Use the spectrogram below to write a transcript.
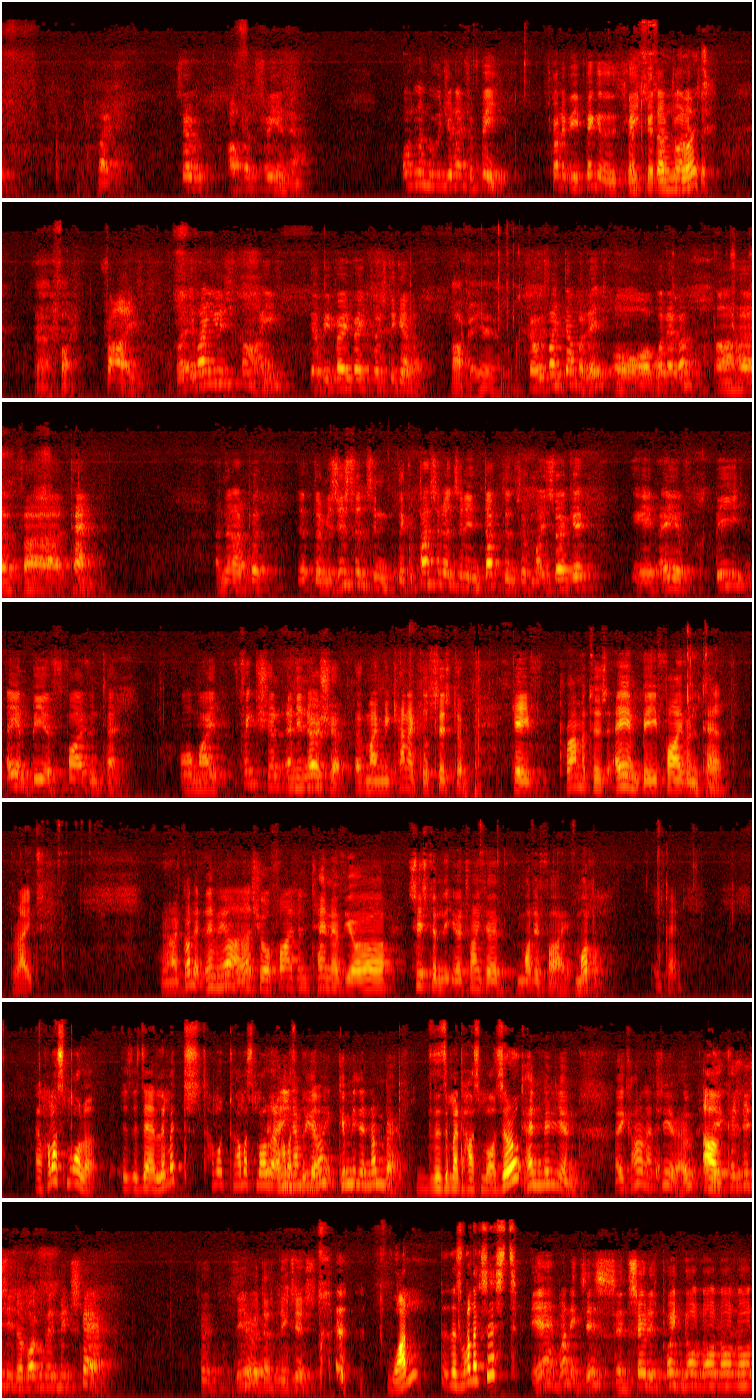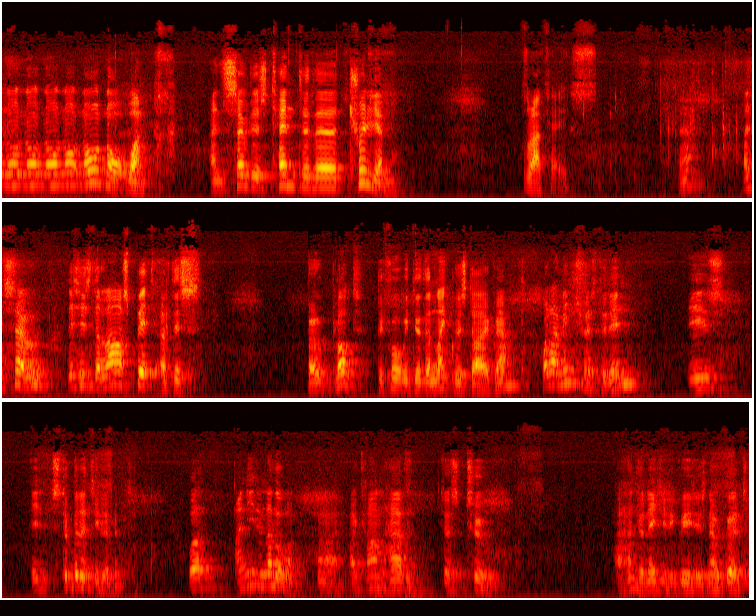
Right. So I'll put three in there. What number would you like for B? It's got to be bigger than three because I've very drawn it to Uh, five. five. Well, if I use five, they'll be very, very close together. Okay, yeah. So if I double it or whatever, I'll have uh, 10. And then I put the, the resistance in the capacitance and inductance of my circuit gave A of B, A and B of 5 and 10. Or my friction and inertia of my mechanical system gave parameters A and B 5 and 10. Right. And I got it, there we are. That's your 5 and 10 of your system that you're trying to modify, model. Okay. And how much smaller? Is, is there a limit? How much? How much smaller? Any how much number you bigger? like. Give me the number. Does it matter how small? Zero. 10 million. You can't have zero Oh. because this is a logarithmic scale. So zero doesn't exist. One? Does one exist? Yeah, one exists, and so does point no no no no no no no no no no one, and so does 10 to the trillion. Okay. Yeah? And so this is the last bit of this Bode plot before we do the Nyquist diagram. What I'm interested in is stability limit. Well, I need another one, don't I? I can't have just two. 180 degrees is no good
